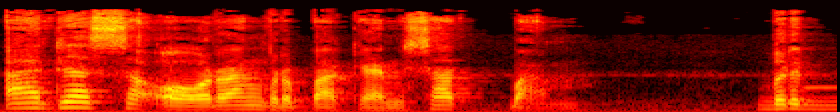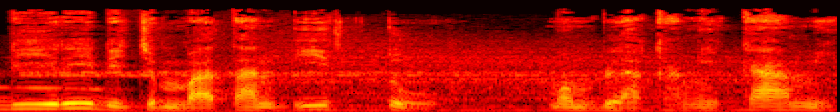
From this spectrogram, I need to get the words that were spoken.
Ada seorang berpakaian satpam berdiri di jembatan itu, membelakangi kami.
